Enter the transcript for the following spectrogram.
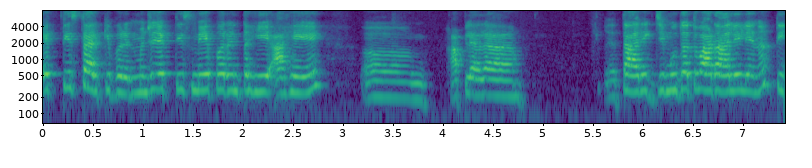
एकतीस तारखेपर्यंत म्हणजे एकतीस मे पर्यंत ही आहे आपल्याला तारीख जी मुदत वाढ आलेली आहे ना ती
